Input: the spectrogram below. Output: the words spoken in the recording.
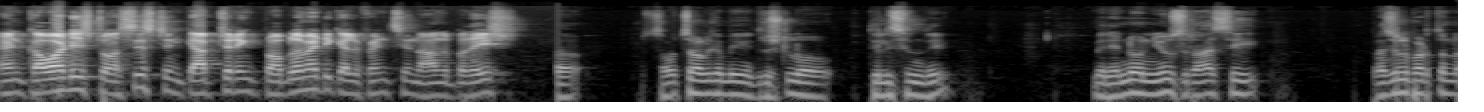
and Kawadis to assist in capturing problematic elephants in Andhra Pradesh. సంవత్సరాలుగా మీ దృష్టిలో తెలిసింది మీరు ఎన్నో న్యూస్ రాసి ప్రజలు పడుతున్న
